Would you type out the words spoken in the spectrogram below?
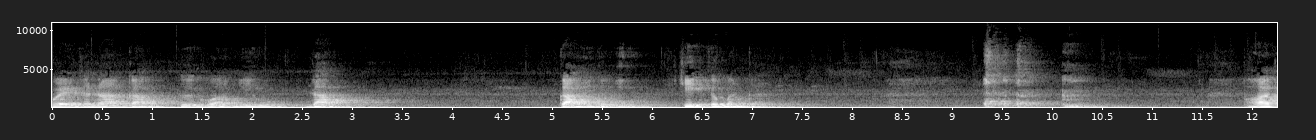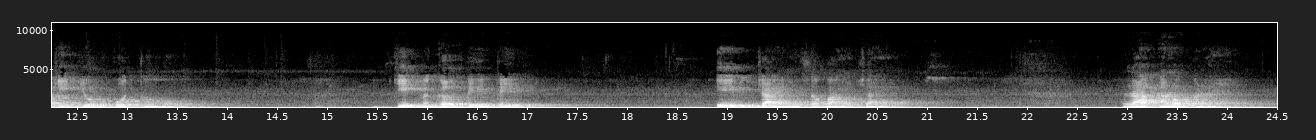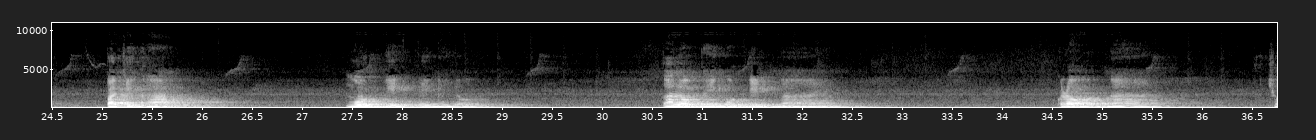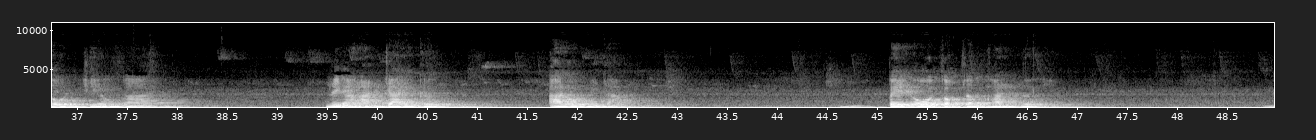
เวทนาเก่าคือความหิวดับกายก็อิ่มจิตก็เหมือนกัน พอจิตอยู่บพุทโธจิตมันเกิดปีติ อิ่มใจสบายใจละอารมณ์อะไร ปฏิฆะงดหงิดนี่ไม่โยม อารมณ์ที่หงุดหงิดง่าย โกรธง่ายโฉนเฉียวง่าย นี่อาหารใจเกิด อารมณ์นี้ดับเป็นโอตบสำคัญเลย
